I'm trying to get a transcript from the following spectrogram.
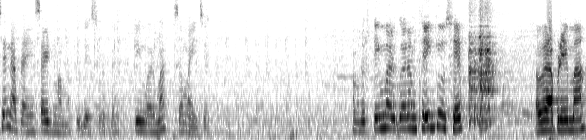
છે ને આપણે અહીંયા સાઈડમાં મૂકી દઈશું એટલે સ્ટીમરમાં સમાય છે આપણું સ્ટીમર ગરમ થઈ ગયું છે. હવે આપણે એમાં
